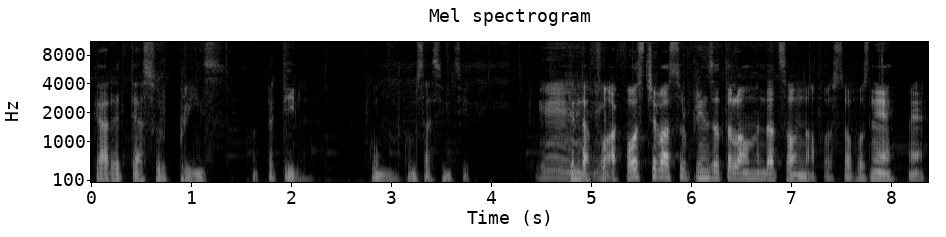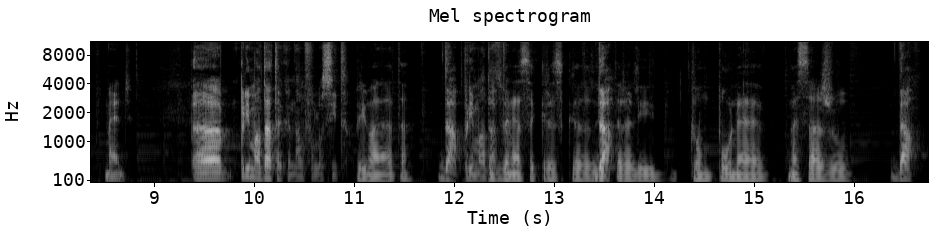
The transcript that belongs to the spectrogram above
care te-a surprins pe tine. Cum, cum s-a simțit? Mm-hmm. Când a, f- a fost ceva surprinzător la un moment dat sau nu a fost? A fost, ne, ne, merge. Uh, prima dată când am folosit. Prima dată? Da, prima dată. Îți venea să crezi că da. literally compune mesajul Da,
